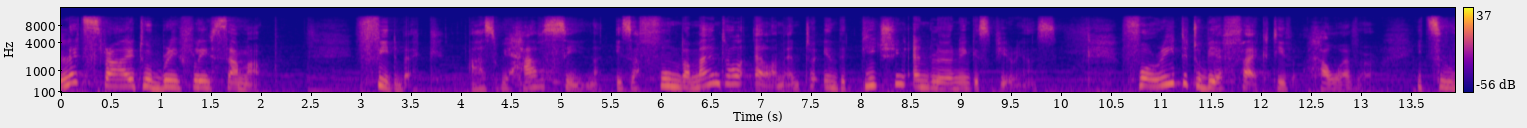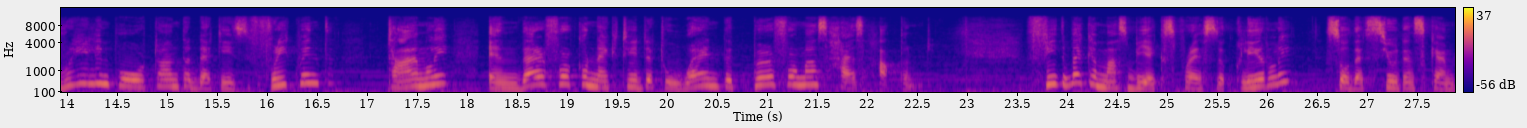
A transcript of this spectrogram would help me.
Let's try to briefly sum up. Feedback, as we have seen, is a fundamental element in the teaching and learning experience. For it to be effective, however, it's really important that it is frequent, timely and therefore connected to when the performance has happened. Feedback must be expressed clearly so that students can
